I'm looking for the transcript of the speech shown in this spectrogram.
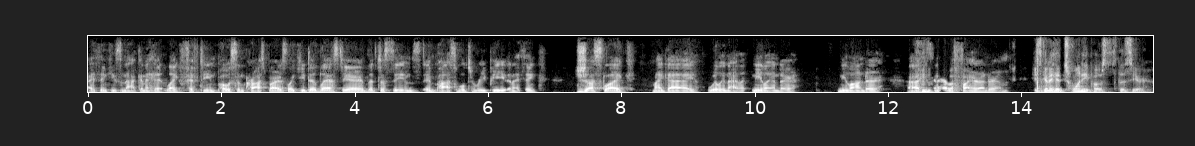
I think he's not going to hit like 15 posts and crossbars like he did last year. That just seems impossible to repeat. And I think just like my guy, Willie Nyla- Nylander, Nylander, uh, he's going to have a fire under him. He's going to hit 20 posts this year.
